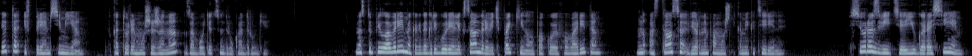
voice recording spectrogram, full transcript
Это и впрямь семья, в которой муж и жена заботятся друг о друге. Наступило время, когда Григорий Александрович покинул покои фаворита, но остался верным помощником Екатерины. Все развитие Юга России –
